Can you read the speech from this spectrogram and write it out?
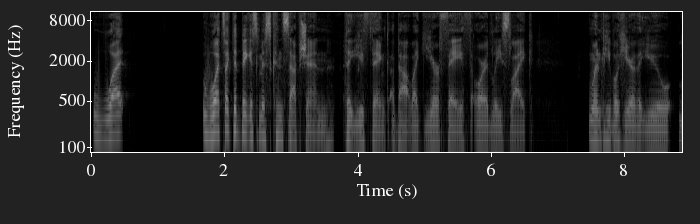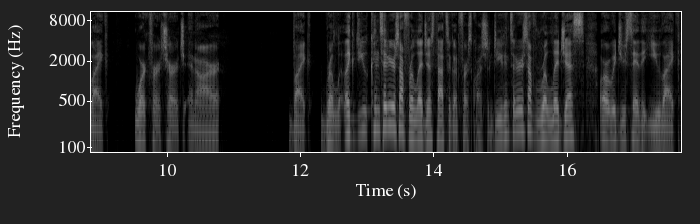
what? What's like the biggest misconception that you think about like your faith, or at least like when people hear that you like work for a church and are like rel- like do you consider yourself religious? That's a good first question. Do you consider yourself religious, or would you say that you like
